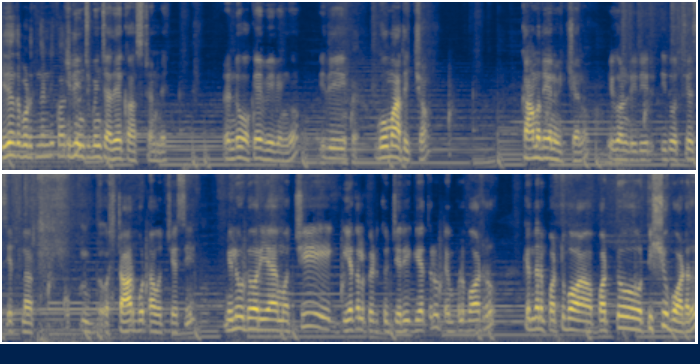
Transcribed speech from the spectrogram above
ఇది ఎంత పడుతుందండి ఇది ఇంచుమించు అదే కాస్ట్ అండి. రెండు ఒకే వీవింగ్ ఇది గోమాత ఇచ్చాం కామధేను ఇచ్చాను. ఇగోండి ఇది ఇది వచ్చేసి ఇట్లా స్టార్ బుట్ట వచ్చేసి నిలువు డోరియాం వచ్చి గీతలు పెడుతూ జరి గీతలు టెంపుల్ బార్డర్ కిందన పట్టు బా పట్టు టిష్యూ బార్డర్.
